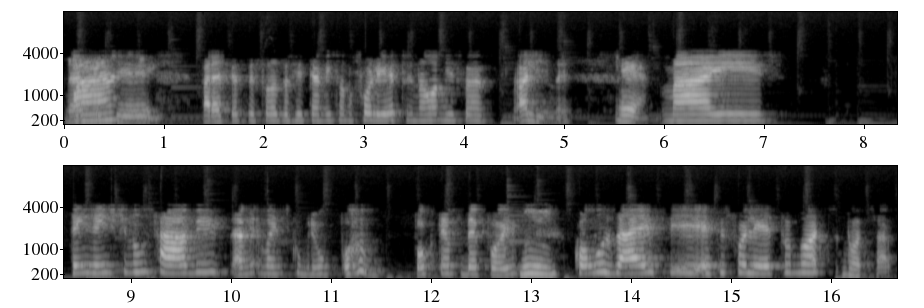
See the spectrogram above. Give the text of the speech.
Né? Ah, Porque sim. parece que as pessoas assistem a missa no folheto e não a missa ali, né? É. Mas tem gente que não sabe, a minha mãe descobriu pouco, pouco tempo depois hum. como usar esse, esse folheto no, no WhatsApp.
